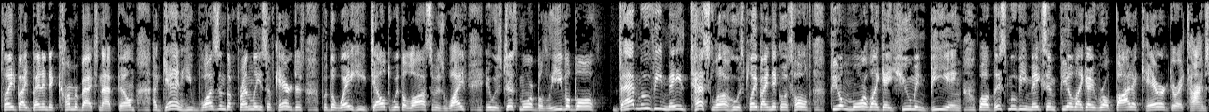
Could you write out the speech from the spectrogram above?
played by Benedict Cumberbatch in that film. Again, he wasn't the friendliest of characters, but the way he dealt with the loss of his wife, it was just more believable. That movie made Tesla, who was played by Nicholas Hoult, feel more like a human being, while this movie makes him feel like a robotic character at times.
